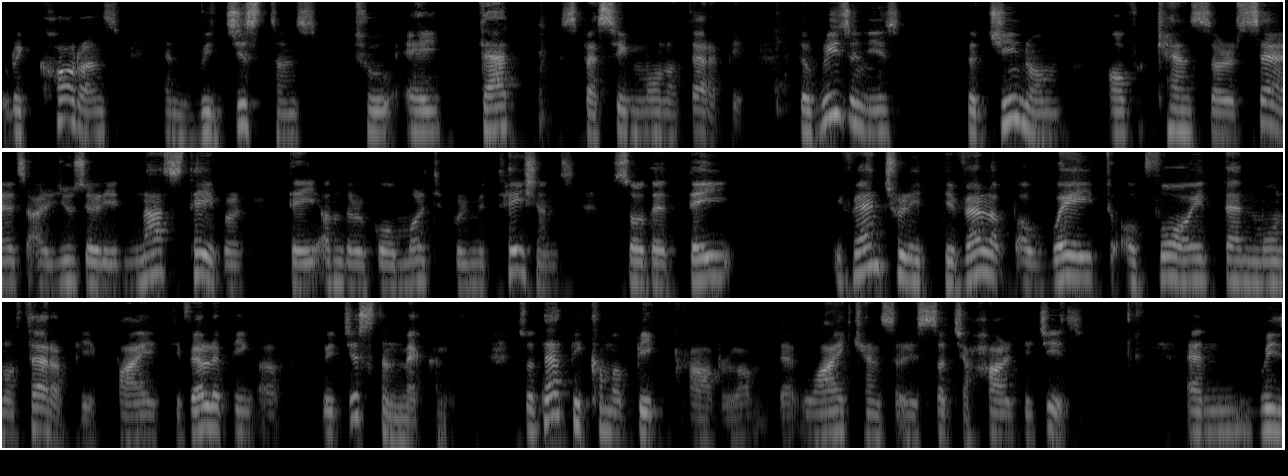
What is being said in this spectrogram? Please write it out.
recurrence and resistance to a that specific monotherapy. The reason is the genome of cancer cells are usually not stable. They undergo multiple mutations so that they eventually develop a way to avoid that monotherapy by developing a resistant mechanism. So that become a big problem that why cancer is such a hard disease. And we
